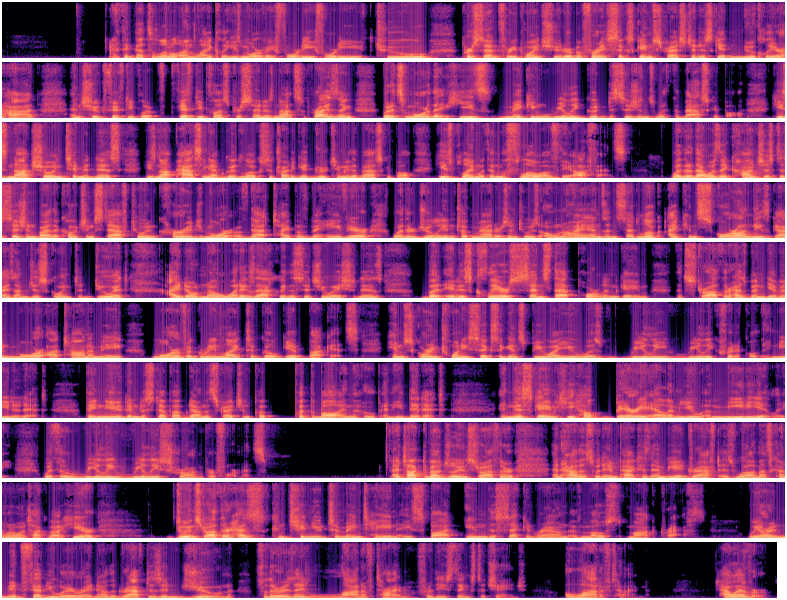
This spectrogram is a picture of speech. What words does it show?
I think that's a little unlikely. He's more of a 40, 42% three point shooter, but for a six game stretch to just get nuclear hot and shoot 50, 50 plus percent is not surprising. But it's more that he's making really good decisions with the basketball. He's not showing timidness. He's not passing up good looks to try to get Drew Timme the basketball. He's playing within the flow of the offense whether that was a conscious decision by the coaching staff to encourage more of that type of behavior, whether Julian took matters into his own hands and said, Look, I can score on these guys. I'm just going to do it. I don't know what exactly the situation is, but it is clear since that Portland game that Strawther has been given more autonomy, more of a green light to go get buckets. Him scoring 26 against BYU was really, really critical. They needed it. They needed him to step up down the stretch and put put the ball in the hoop, and he did it. In this game, he helped bury LMU immediately with a really, really strong performance. I talked about Julian Strawther and how this would impact his NBA draft as well. And that's kind of what I want to talk about here. Julian Strawther has continued to maintain a spot in the second round of most mock drafts. We are in mid February right now. The draft is in June. So there is a lot of time for these things to change. A lot of time. However,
